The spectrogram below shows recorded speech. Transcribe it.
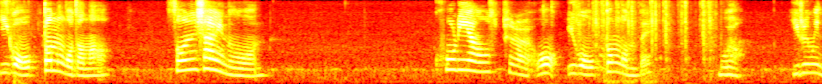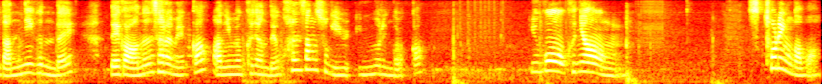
이거 없던 거잖아. 선샤인 의원. 코리아 호스피럴. 어? 이거 없던 건데? 뭐야? 이름이 낯익은데? 내가 아는 사람일까? 아니면 그냥 내 환상 속 인- 인물인 걸까? 이거 그냥 스토리인가 봐.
